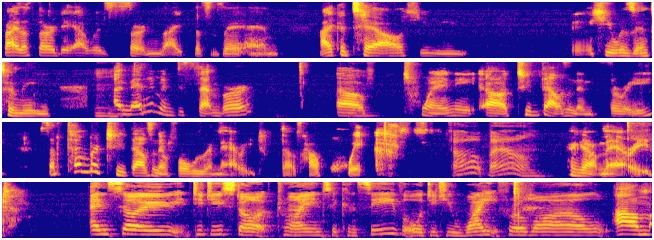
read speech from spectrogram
by the third day, I was certain like this is it, and I could tell he he was into me. Mm. I met him in December of mm. 20, uh, 2003. September 2004, we were married. That was how quick. Oh, wow. I got married. And so, did you start trying to conceive, or did you wait for a while? Um,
